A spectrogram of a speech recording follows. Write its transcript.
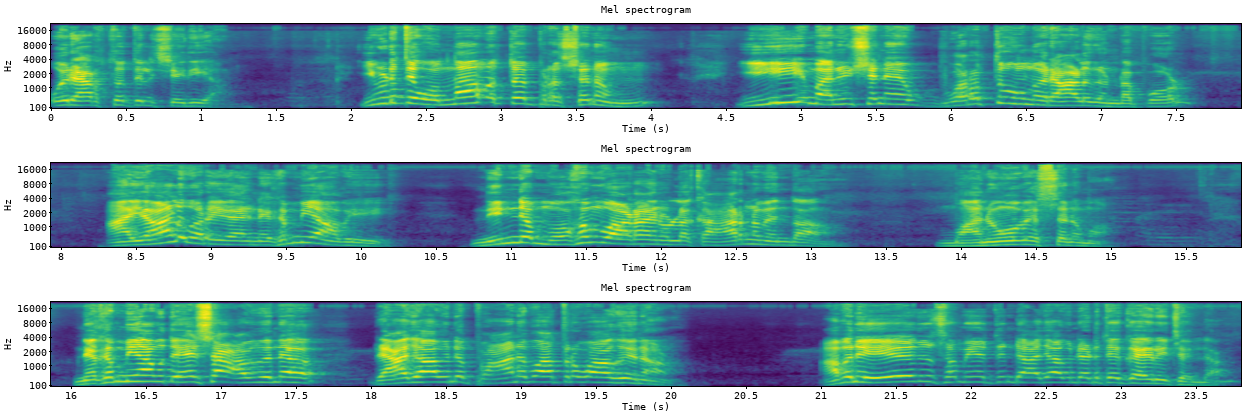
ഒരർത്ഥത്തിൽ ശരിയാണ് ഇവിടുത്തെ ഒന്നാമത്തെ പ്രശ്നം ഈ മനുഷ്യനെ പുറത്തു നിന്ന് ഒരാൾ കണ്ടപ്പോൾ അയാൾ പറയുക നെഹമ്യാവേ നിന്റെ മുഖം വാടാനുള്ള കാരണം എന്താ? മനോവ്യസനമാണ്. നെഹമ്യാവ് ദേശ അവന് രാജാവിന്റെ പാനപാത്രവാഹകനാണ്. അവൻ ഏത് സമയത്തും രാജാവിന്റെ അടുത്തേക്ക് കയറി ചെല്ലാം.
